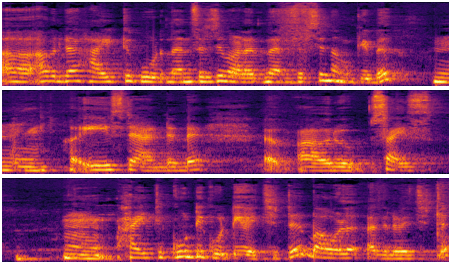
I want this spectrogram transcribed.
അവരുടെ ഹൈറ്റ് കൂടുന്നതനുസരിച്ച് വളരുന്നതനുസരിച്ച് നമുക്കിത് ഈ സ്റ്റാൻഡിന്റെ ആ ഒരു സൈസ് ഹൈറ്റ് കൂട്ടി കൂട്ടി വെച്ചിട്ട് ബൗൾ അതിൽ വെച്ചിട്ട്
